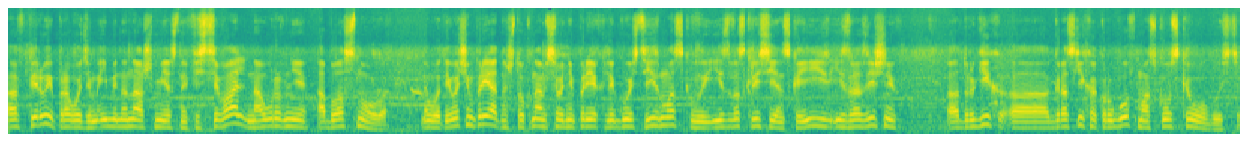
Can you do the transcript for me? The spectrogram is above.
Э, впервые проводим именно наш местный фестиваль на уровне областного. Вот. И очень приятно, что к нам сегодня приехали гости из Москвы, из Воскресенска и из различных э, других э, городских округов Московской области.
